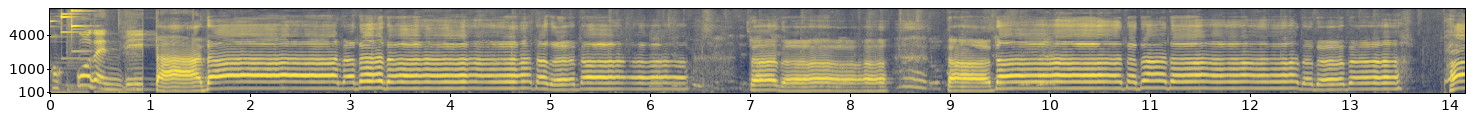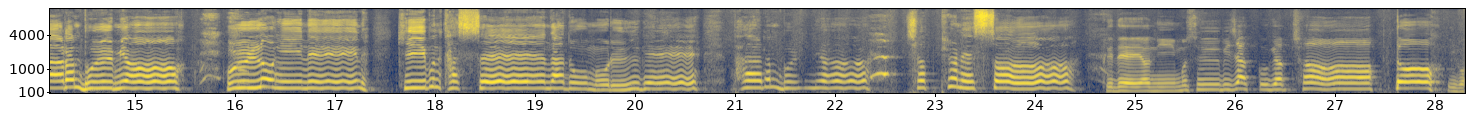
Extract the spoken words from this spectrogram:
벚꽃 엔딩. 따다 다다다 다다다 따다 따다 다다다 다다다. 바람 불며 울렁이는 기분 탓에 나도 모르게 바람 불며 저편에서 그대여 네 모습이 자꾸 겹쳐 또 이거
